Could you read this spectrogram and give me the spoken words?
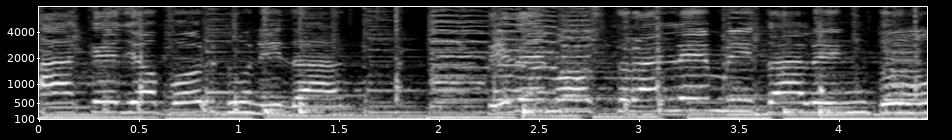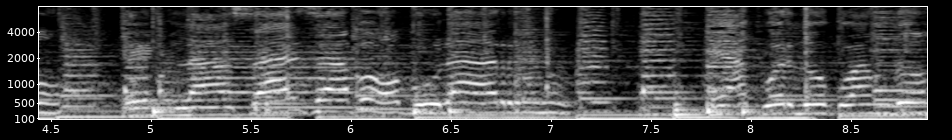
aquella oportunidad de demostrarle mi talento en la salsa popular. Me acuerdo cuando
